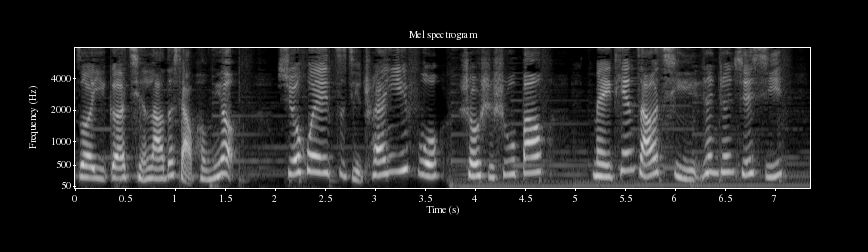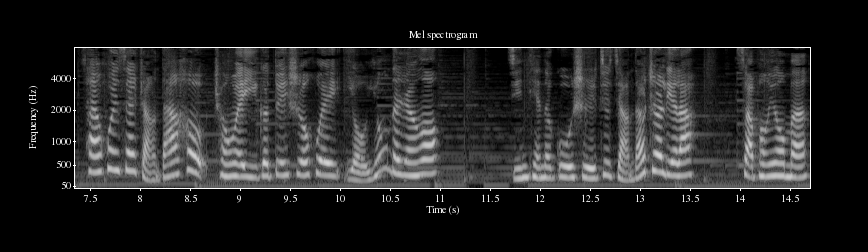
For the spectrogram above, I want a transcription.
做一个勤劳的小朋友，学会自己穿衣服、收拾书包，每天早起认真学习，才会在长大后成为一个对社会有用的人哦。今天的故事就讲到这里啦，小朋友们，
